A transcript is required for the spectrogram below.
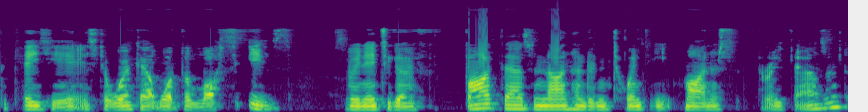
the key here is to work out what the loss is. So we need to go 5,920 minus 3,000.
